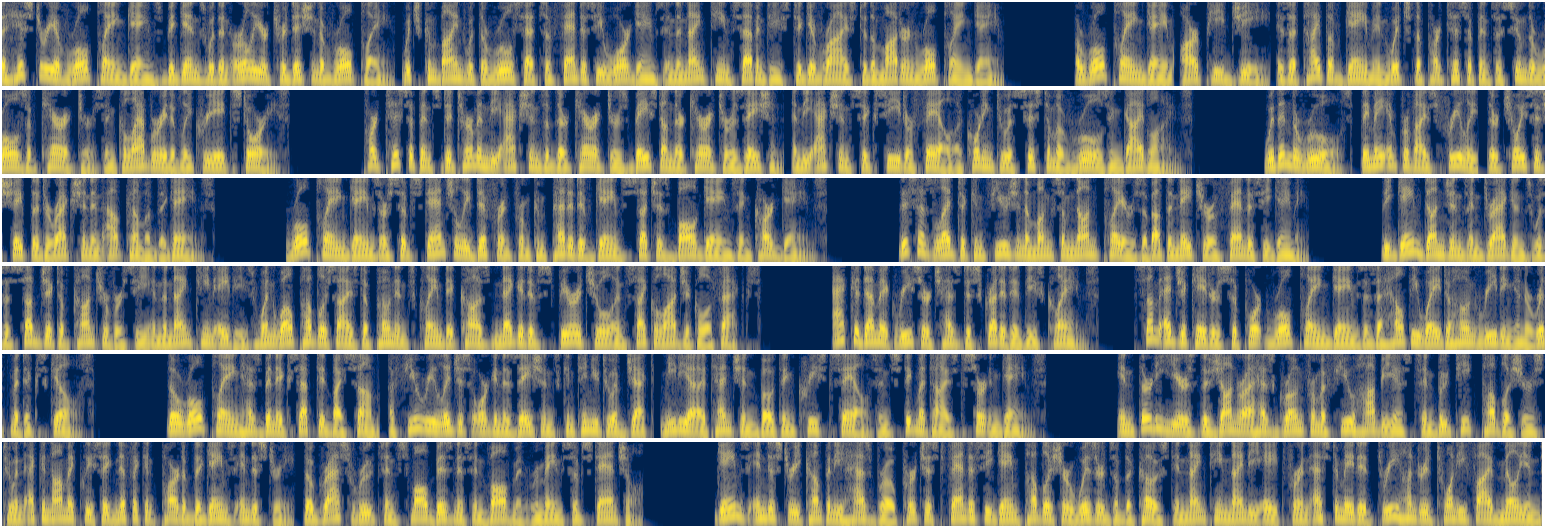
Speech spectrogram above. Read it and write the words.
The history of role-playing games begins with an earlier tradition of role-playing, which combined with the rule sets of fantasy wargames in the 1970s to give rise to the modern role-playing game. A role-playing game RPG is a type of game in which the participants assume the roles of characters and collaboratively create stories. Participants determine the actions of their characters based on their characterization, and the actions succeed or fail according to a system of rules and guidelines. Within the rules, they may improvise freely, their choices shape the direction and outcome of the games. Role-playing games are substantially different from competitive games such as ball games and card games. This has led to confusion among some non-players about the nature of fantasy gaming. The game Dungeons & Dragons was a subject of controversy in the 1980s when well-publicized opponents claimed it caused negative spiritual and psychological effects. Academic research has discredited these claims. Some educators support role-playing games as a healthy way to hone reading and arithmetic skills. Though role-playing has been accepted by some, a few religious organizations continue to object. Media attention both increased sales and stigmatized certain games. In 30 years the genre has grown from a few hobbyists and boutique publishers to an economically significant part of the games industry, though grassroots and small business involvement remains substantial. Games industry company Hasbro purchased fantasy game publisher Wizards of the Coast in 1998 for an estimated $325 million.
